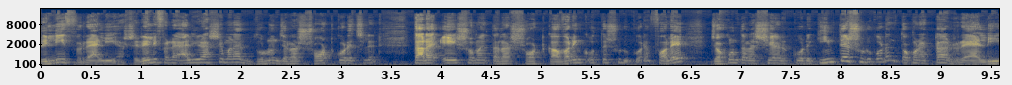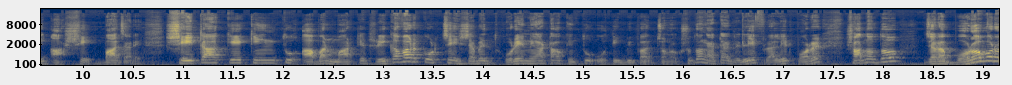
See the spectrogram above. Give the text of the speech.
রিলিফ র্যালি আসে। রিলিফ র্যালি আসে মানে ধরুন যারা শর্ট করেছিলেন, তারা এই সময় তারা শর্ট কাভারিং করতে শুরু করে, ফলে যখন তারা শেয়ার করে কিনতে শুরু করেন, তখন একটা র্যালি আসে বাজারে। সেইটাকে কিন্তু আবার মার্কেট রিকভার করছে হিসাবে ধরে নেওয়াটাও কিন্তু অতি বিপজ্জনক। সুতরাং একটা রিলিফ র্যালির পরে সাধারণত যারা বড় বড়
